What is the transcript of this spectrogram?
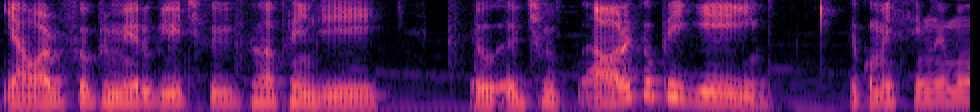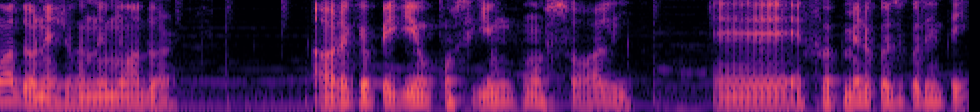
E a Orb foi o primeiro glitch que, que eu aprendi. Eu, eu, tipo, a hora que eu peguei. Eu comecei no emulador, né? Jogando no emulador. A hora que eu peguei, eu consegui um console, é, foi a primeira coisa que eu tentei.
